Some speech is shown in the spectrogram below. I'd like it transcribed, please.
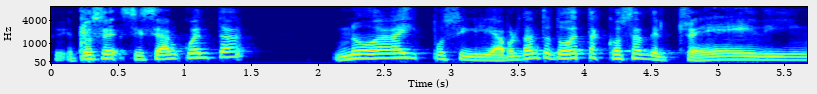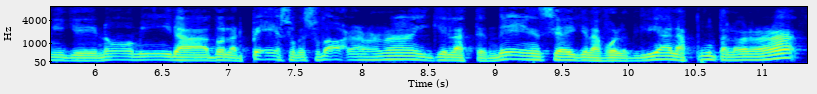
Entonces, si se dan cuenta, no hay posibilidad. Por lo tanto, todas estas cosas del trading y que no, mira, dólar peso, peso dólar, y que las tendencias y que las volatilidades, las puntas, la, la,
